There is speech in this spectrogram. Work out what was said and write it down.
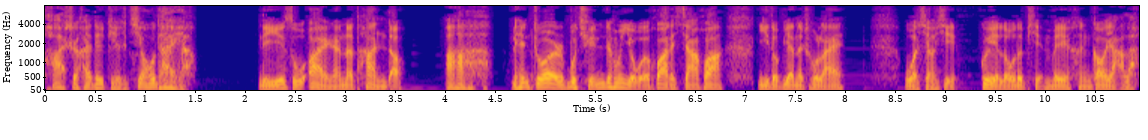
怕是还得给个交代呀，李素黯然的叹道：“啊，连卓尔不群这么有文化的瞎话你都编得出来，我相信贵楼的品味很高雅了。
